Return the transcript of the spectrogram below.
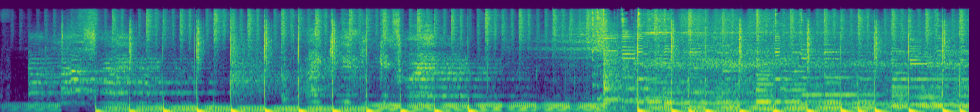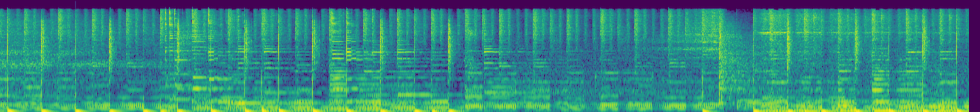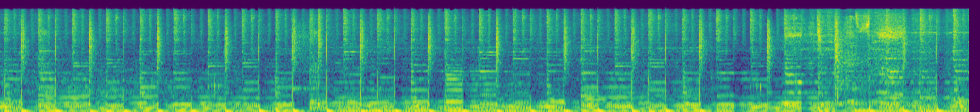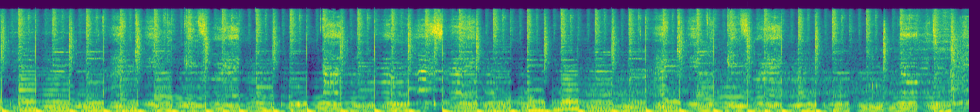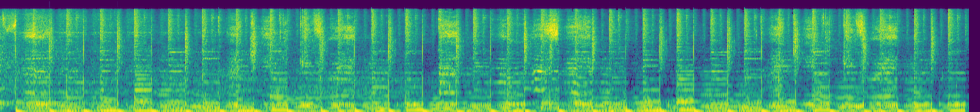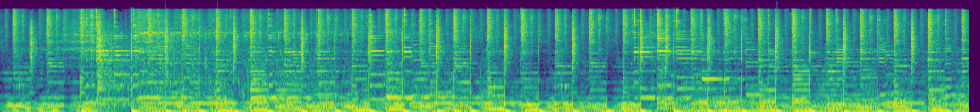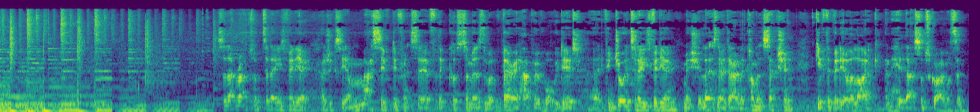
So that wraps up today's video. As you can see, a massive difference there for the customers. They were very happy with what we did. Uh, if you enjoyed today's video, make sure let us know down in the comments section, give the video a like and hit that subscribe button.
